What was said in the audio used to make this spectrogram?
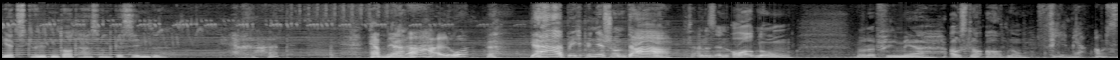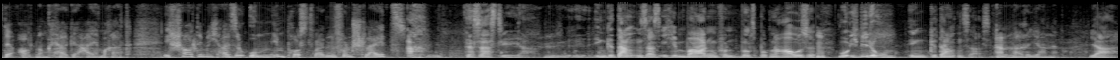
Jetzt wüten dort Hass und Gesindel. Herr Rat? Herr Müller, hallo? Ja, ich bin ja schon da. Ist alles in Ordnung. Oder vielmehr aus der Ordnung. Vielmehr aus der Ordnung, Herr Geheimrat. Ich schaute mich also um im Postwagen von Schleiz. Ach, das saßt ihr ja. In Gedanken saß ich im Wagen von Würzburg nach Hause, wo ich wiederum in Gedanken saß. An Marianne. Ja.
